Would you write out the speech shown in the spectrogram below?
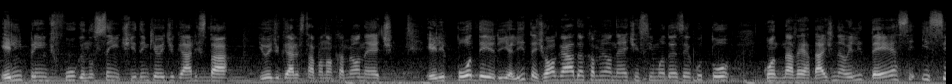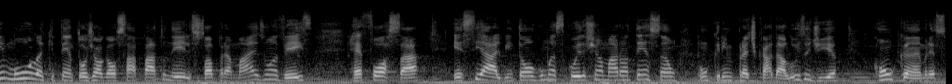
ele empreende fuga no sentido em que o Edgar está. E o Edgar estava na caminhonete. Ele poderia ali ter jogado a caminhonete em cima do executor, quando na verdade não, ele desce e simula que tentou jogar o sapato nele, só para mais uma vez reforçar esse álibi. Então algumas coisas chamaram atenção. Um crime praticado à luz do dia, com câmeras,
